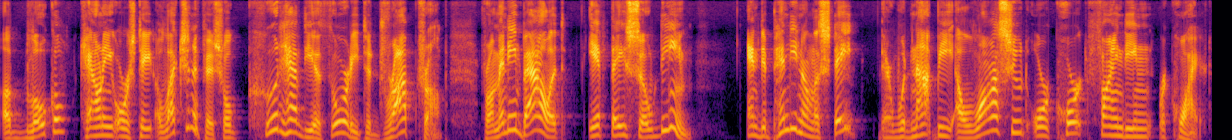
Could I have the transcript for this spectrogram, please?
a local, county, or state election official could have the authority to drop Trump from any ballot if they so deem. And depending on the state, there would not be a lawsuit or court finding required.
